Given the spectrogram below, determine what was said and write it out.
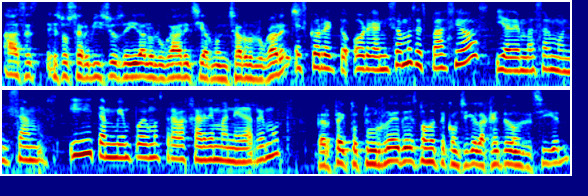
haces esos servicios de ir a los lugares y armonizar los lugares. Es correcto, organizamos espacios y además armonizamos. Y también podemos trabajar de manera remota. Perfecto. Tus redes, ¿dónde te consigue la gente? ¿Dónde te siguen?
